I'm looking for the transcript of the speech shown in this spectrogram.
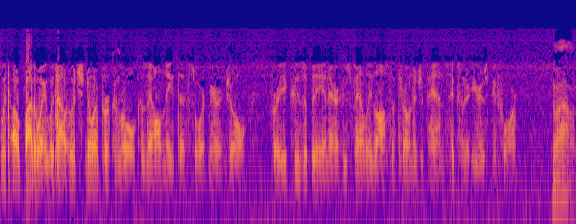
With oh, by the way, without which no emperor can rule, because they all need the sword, mirror, and jewel. For a Yakuza billionaire whose family lost the throne of Japan 600 years before. Wow.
